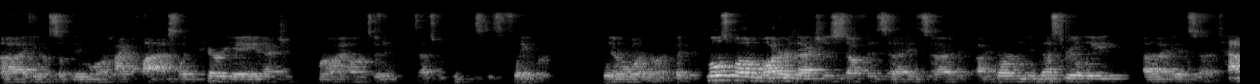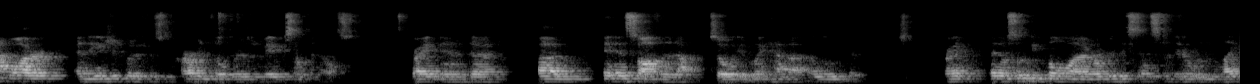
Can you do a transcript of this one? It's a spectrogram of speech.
uh, you know, something more high class, like Perrier, it actually has more ions in it, because that's what gives its flavor, you know, whatnot. But most bottled water is actually stuff that's, uh, it's, uh, uh, done industrially, uh, it's, uh, tap water, and they usually put it through some carbon filters and maybe something right? And, uh, um, and soften it up, so it might have a, a little bit, right? I know some people uh, are really sensitive, they don't really like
